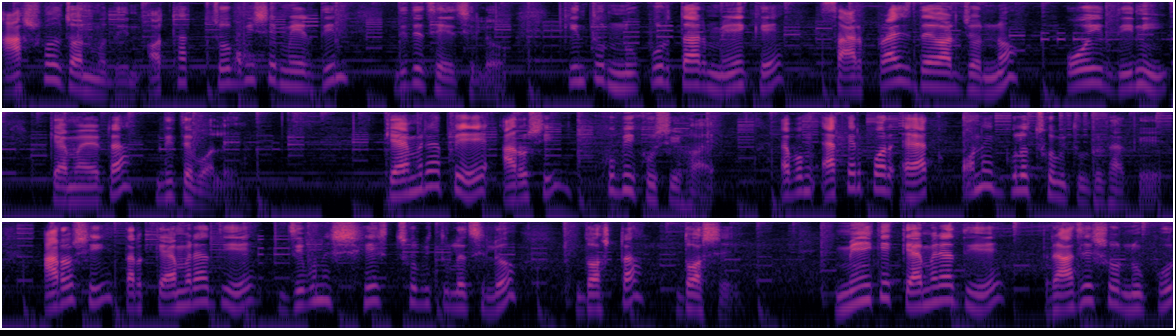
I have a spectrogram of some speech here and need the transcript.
আসল জন্মদিন, অর্থাৎ চব্বিশে মেয়ের দিন দিতে চেয়েছিল। কিন্তু নূপুর তার মেয়েকে সারপ্রাইজ দেওয়ার জন্য ওই দিনই ক্যামেরাটা দিতে বলে। ক্যামেরা পেয়ে আরশি খুবই খুশি হয় এবং একের পর এক অনেকগুলো ছবি তুলতে থাকে। আরশি তার ক্যামেরা দিয়ে জীবনের শেষ ছবি তুলেছিল দশটা দশে। মেয়েকে ক্যামেরা দিয়ে রাজেশ ও নূপুর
